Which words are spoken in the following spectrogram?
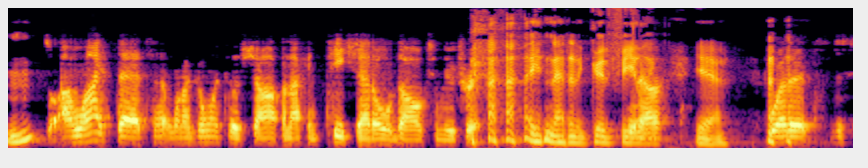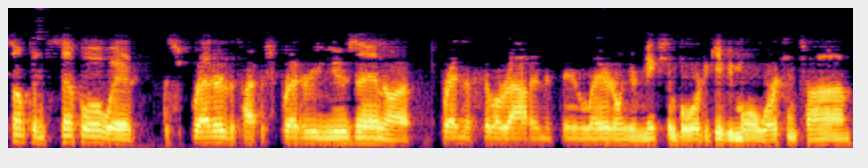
Mm-hmm. So I like that uh, when I go into a shop and I can teach that old dog some new tricks. Isn't that a good feeling? You know, yeah. whether it's just something simple with the spreader, the type of spreader you're using, or spreading the filler out in a thin layer on your mixing board to give you more working time.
